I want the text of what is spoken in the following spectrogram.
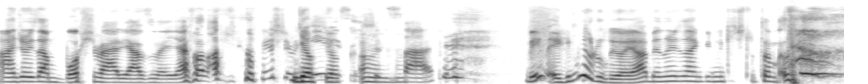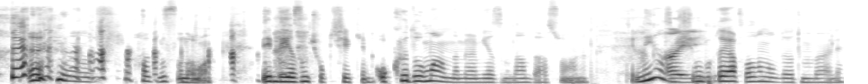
Bence o yüzden boş ver yazmayı ya falan diyormuşum. Yok yok. Aynen. Benim elim yoruluyor ya. Ben o yüzden günlük hiç tutamadım. Haklısın ama. Benim de yazım çok çirkin. Okuduğumu anlamıyorum yazımdan daha sonra. Ne yazmışım Ay. burada ya falan oluyordum böyle.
